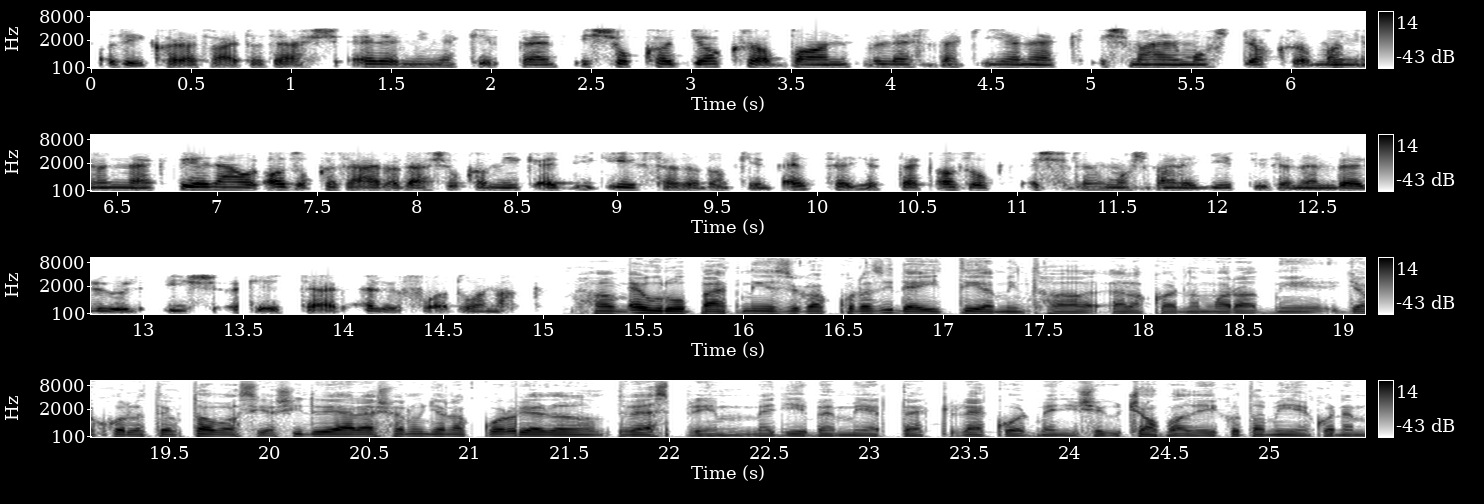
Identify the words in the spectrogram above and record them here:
az éghajlatváltozás eredményeképpen, és sokkal gyakrabban lesznek ilyenek, és már most gyakrabban jönnek. Például azok az áradások, amik eddig évszázadonként egyszer jöttek, azok esetleg most már egy évtizeden belül is kétszer előfordulnak. Ha Európát nézzük, akkor az idei tél, mintha el akarna maradni. Gyakorlatilag tavaszias időjárás van, ugyanakkor például Veszprém megyében mértek rekordmennyiségű csapadékot, ami ilyenkor nem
